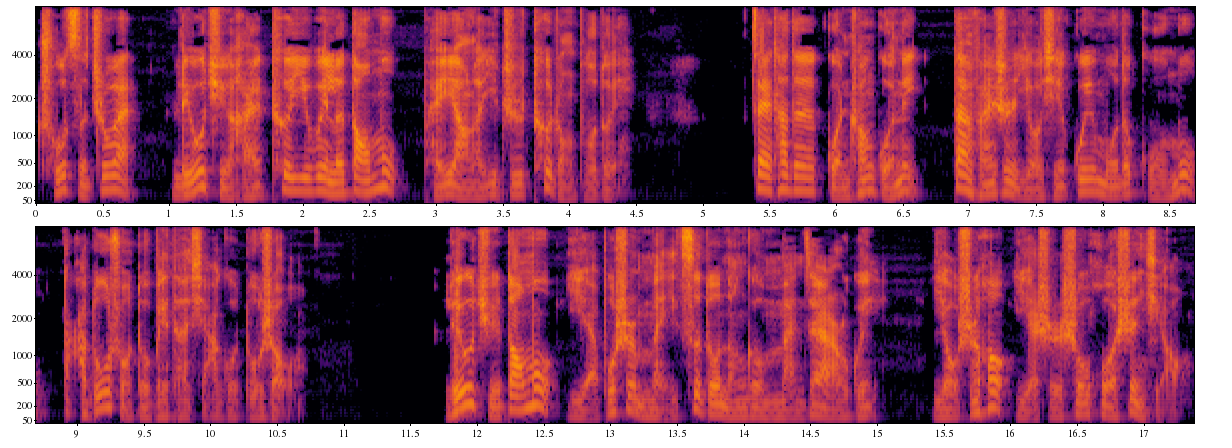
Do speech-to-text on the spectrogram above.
除此之外，刘曲还特意为了盗墓培养了一支特种部队，在他的管川国内。但凡是有些规模的古墓，大多数都被他下过毒手。留取盗墓也不是每次都能够满载而归，有时候也是收获甚小。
